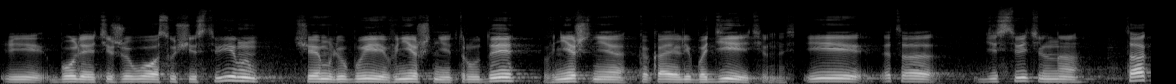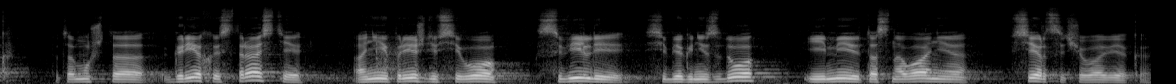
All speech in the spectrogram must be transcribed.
и более тяжело осуществимым, чем любые внешние труды, внешняя какая-либо деятельность. И это действительно так, потому что грех и страсти, они прежде всего свили себе гнездо и имеют основания в сердце человека,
